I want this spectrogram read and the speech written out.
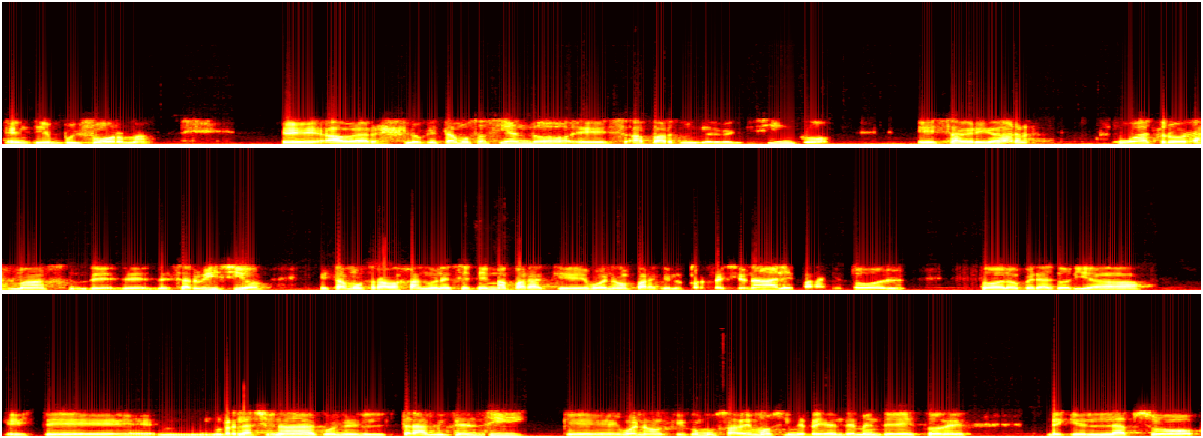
en tiempo y forma. Eh, a ver, lo que estamos haciendo es, a partir del 25, es agregar cuatro horas más de, servicio. Estamos trabajando en ese tema para que, bueno, para que los profesionales, para que todo toda la operatoria este, relacionada con el trámite en sí, que bueno, que como sabemos, independientemente de esto de, que el lapso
